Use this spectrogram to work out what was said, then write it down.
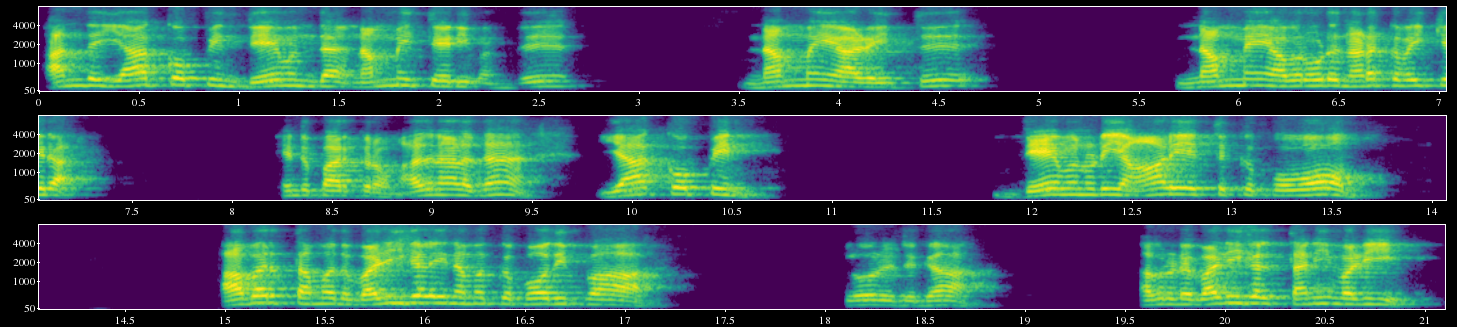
அந்த யாக்கோப்பின் தேவன் தான் நம்மை தேடி வந்து நம்மை அழைத்து நம்மை அவரோடு நடக்க வைக்கிறார் என்று பார்க்கிறோம். அதனாலதான் யாக்கோப்பின் தேவனுடைய ஆலயத்துக்கு போவோம். அவர் தமது வழிகளை நமக்கு போதிப்பார். குளோரிட்டுகா அவருடைய வழிகள் தனி வழி.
